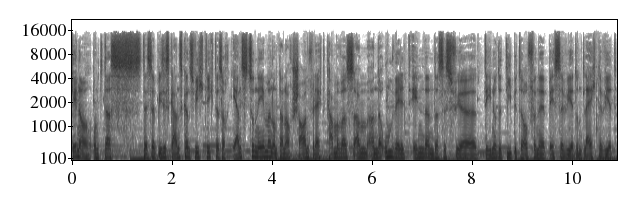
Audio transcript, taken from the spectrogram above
Genau, und das, deshalb ist es ganz, ganz wichtig, das auch ernst zu nehmen und dann auch schauen, vielleicht kann man was am, an der Umwelt ändern, dass es für den oder die Betroffene besser wird und leichter wird.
